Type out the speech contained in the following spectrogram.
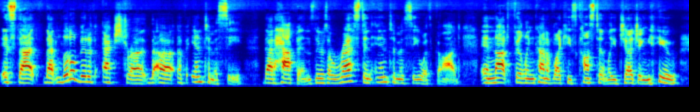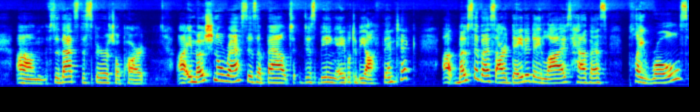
It's that, that little bit of extra uh, of intimacy that happens. There's a rest and intimacy with God and not feeling kind of like He's constantly judging you. Um, so that's the spiritual part. Uh, emotional rest is about just being able to be authentic. Uh, most of us, our day to day lives have us play roles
